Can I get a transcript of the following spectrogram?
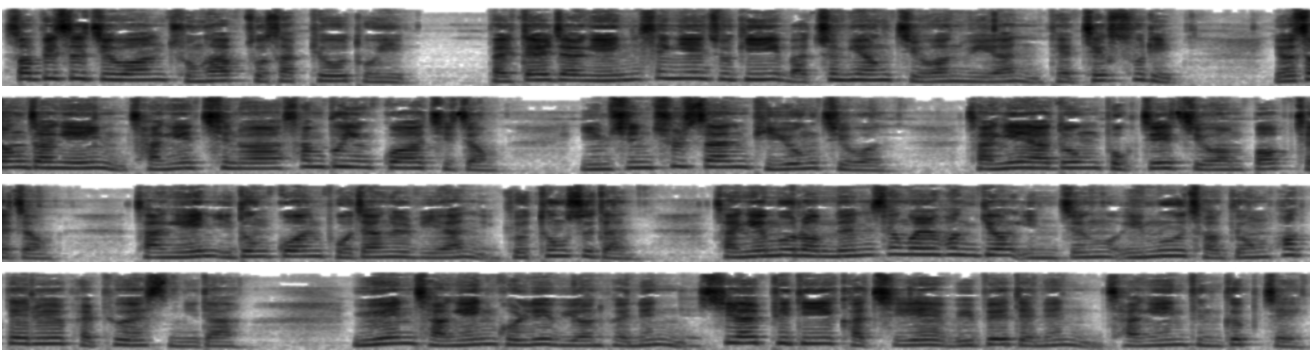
서비스 지원 종합 조사표 도입, 발달 장애인 생애 주기 맞춤형 지원 위한 대책 수립, 여성 장애인 장애 친화 산부인과 지정, 임신 출산 비용 지원, 장애아동 복지 지원법 제정, 장애인 이동권 보장을 위한 교통수단, 장애물 없는 생활환경 인증 의무 적용 확대를 발표했습니다. 유엔 장애인 권리위원회는 CRPD 가치에 위배되는 장애인 등급제,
